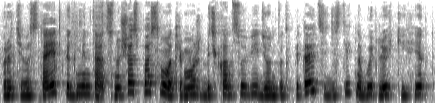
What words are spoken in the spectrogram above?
противостоит пигментации. Но сейчас посмотрим. Может быть, к концу видео он подпитается и действительно будет легкий эффект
